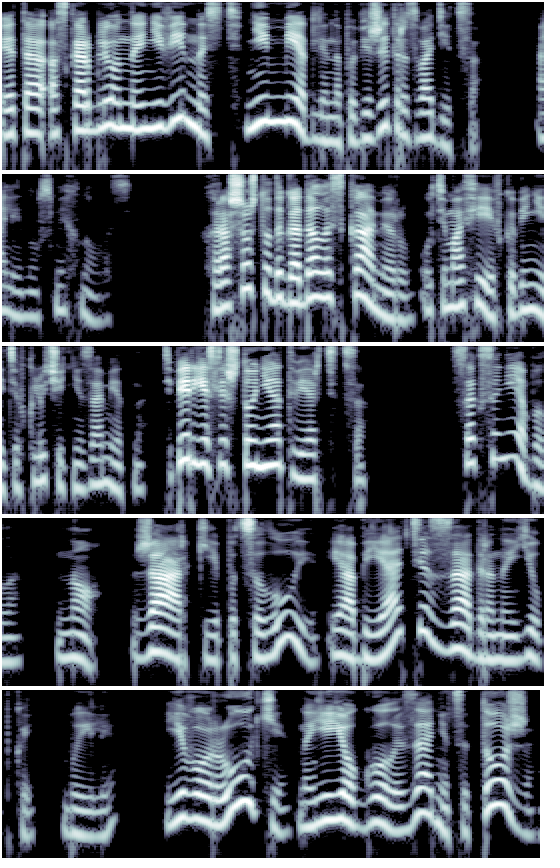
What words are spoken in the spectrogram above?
Эта оскорбленная невинность немедленно побежит разводиться. Алина усмехнулась. Хорошо, что догадалась камеру у Тимофея в кабинете включить незаметно. Теперь, если что, не отвертится. Секса не было, но жаркие поцелуи и объятия с задранной юбкой были. Его руки на ее голой заднице тоже.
